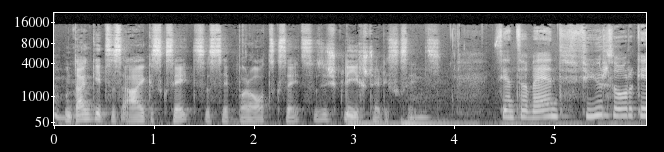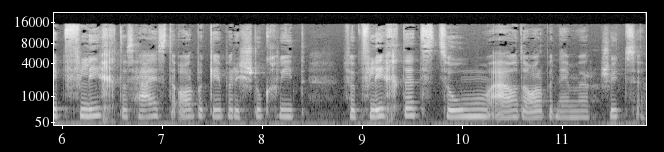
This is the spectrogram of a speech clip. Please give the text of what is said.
Mhm. Und dann gibt es ein eigenes Gesetz, ein separates Gesetz, das ist das Gleichstellungsgesetz. Sie haben es erwähnt, Fürsorgepflicht, das heißt, der Arbeitgeber ist ein Stück weit verpflichtet, um auch den Arbeitnehmer zu schützen.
